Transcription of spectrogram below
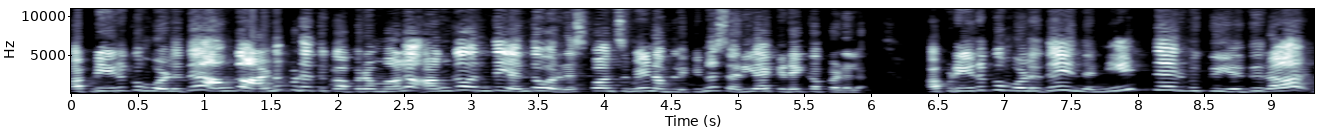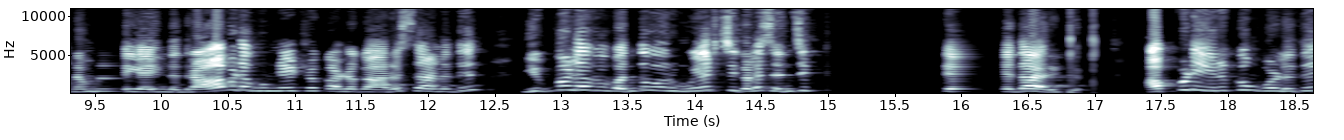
அப்படி இருக்கும் பொழுது அங்க அனுப்புனதுக்கு அப்புறமாலும் அங்க வந்து எந்த ஒரு ரெஸ்பான்ஸுமே நம்மளுக்கு இன்னும் சரியா கிடைக்கப்படலை. அப்படி இருக்கும் பொழுது இந்த நீட் தேர்வுக்கு எதிரா நம்மளுடைய இந்த திராவிட முன்னேற்ற கழக அரசானது இவ்வளவு வந்து ஒரு முயற்சிகளை செஞ்சுதான் இருக்கு. அப்படி இருக்கும் பொழுது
